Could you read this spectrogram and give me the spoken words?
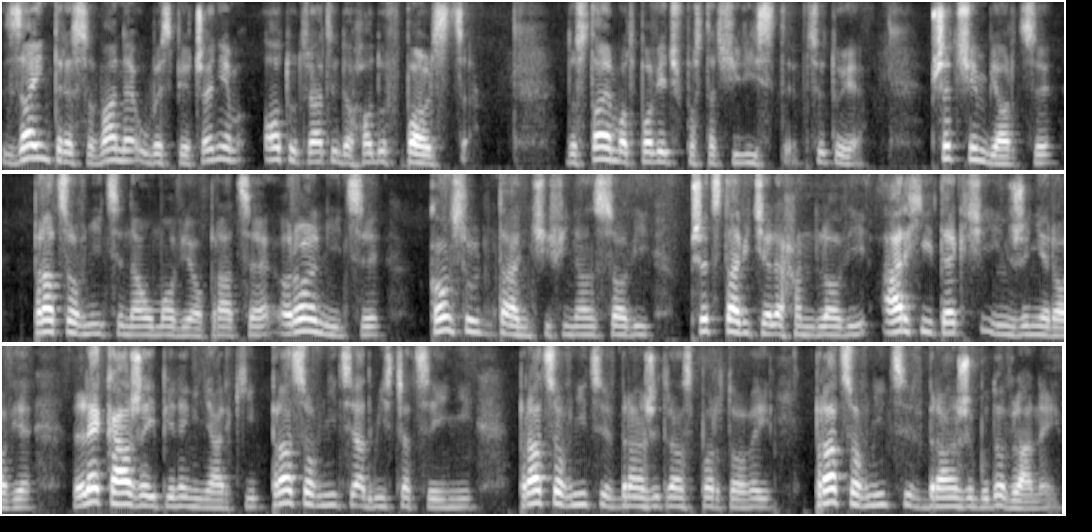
zainteresowane ubezpieczeniem od utraty dochodu w Polsce. Dostałem odpowiedź w postaci listy. Cytuję: przedsiębiorcy, pracownicy na umowie o pracę, rolnicy, konsultanci finansowi, przedstawiciele handlowi, architekci inżynierowie, lekarze i pielęgniarki, pracownicy administracyjni, pracownicy w branży transportowej, pracownicy w branży budowlanej.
